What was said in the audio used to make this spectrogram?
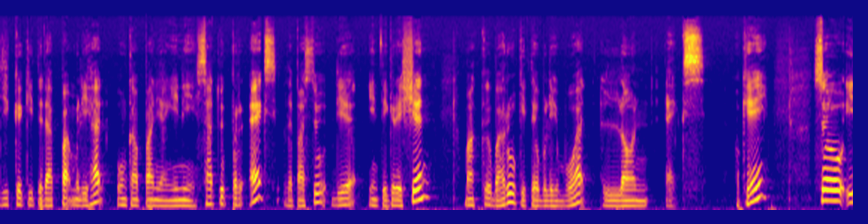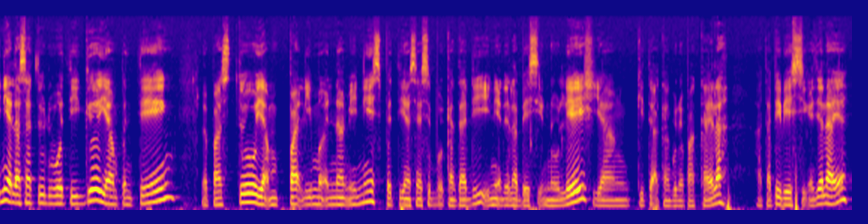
jika kita dapat melihat ungkapan yang ini. 1 per X, lepas tu dia integration, maka baru kita boleh buat ln X. Okay? So, ini adalah 1, 2, 3 yang penting. Lepas tu yang 4, 5, 6 ini seperti yang saya sebutkan tadi. Ini adalah basic knowledge yang kita akan guna pakailah. lah. Ha, tapi basic aja lah ya.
